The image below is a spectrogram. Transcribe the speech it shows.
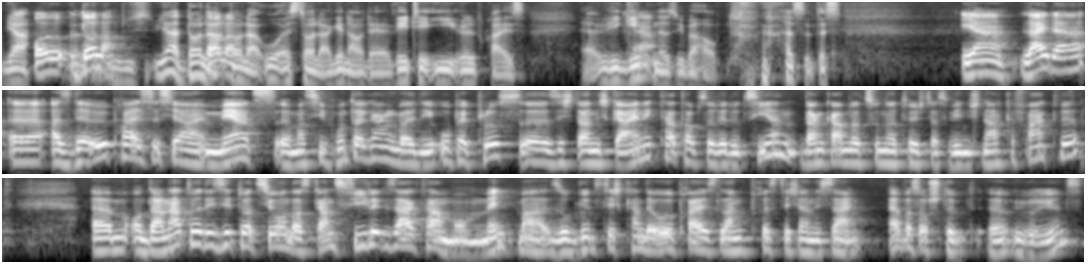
ja. Euro, Dollar. Äh, ja, Dollar, Dollar, Dollar US-Dollar, genau, der WTI-Ölpreis. Äh, wie geht ja. denn das überhaupt? Also das ja, leider. Also der Ölpreis ist ja im März massiv runtergegangen, weil die OPEC Plus sich da nicht geeinigt hat, ob sie reduzieren. Dann kam dazu natürlich, dass wenig nachgefragt wird. Ähm, und dann hatten wir die Situation, dass ganz viele gesagt haben, Moment mal, so günstig kann der Ölpreis langfristig ja nicht sein. Ja, was auch stimmt übrigens.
